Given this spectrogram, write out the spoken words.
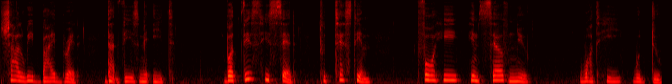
shall we buy bread that these may eat? But this he said to test him, for he himself knew what he would do.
